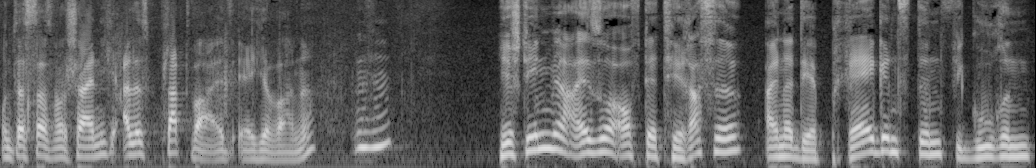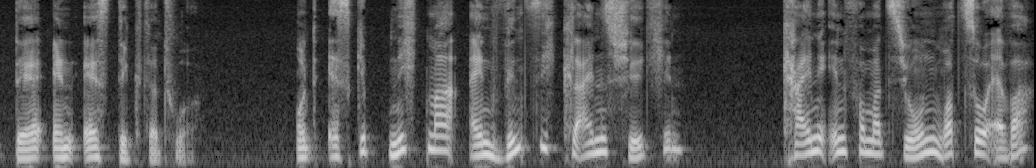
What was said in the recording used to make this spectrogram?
Und dass das wahrscheinlich alles platt war, als er hier war, ne? Hier stehen wir also auf der Terrasse einer der prägendsten Figuren der NS-Diktatur. Und es gibt nicht mal ein winzig kleines Schildchen? Keine Informationen whatsoever?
